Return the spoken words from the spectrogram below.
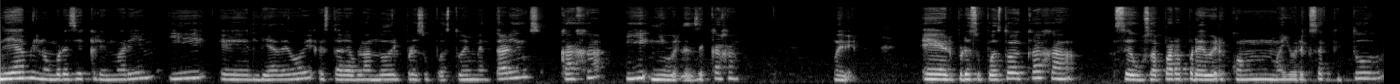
día, mi nombre es Jacqueline Marín y el día de hoy estaré hablando del presupuesto de inventarios, caja y niveles de caja. Muy bien. El presupuesto de caja se usa para prever con mayor exactitud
